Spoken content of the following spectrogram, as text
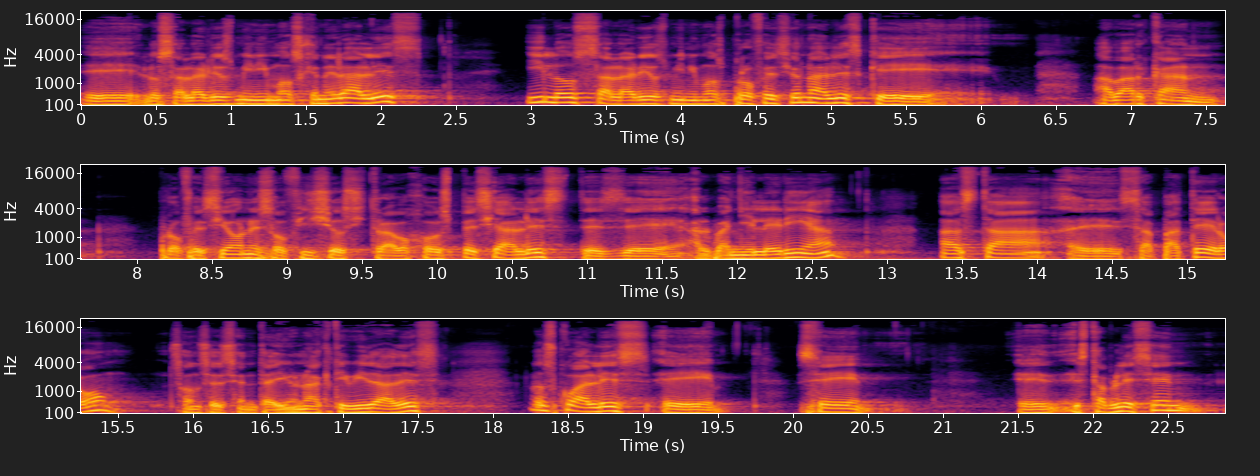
eh, los salarios mínimos generales y los salarios mínimos profesionales que abarcan profesiones, oficios y trabajos especiales, desde albañilería hasta eh, zapatero, son 61 actividades, los cuales eh, se establecen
